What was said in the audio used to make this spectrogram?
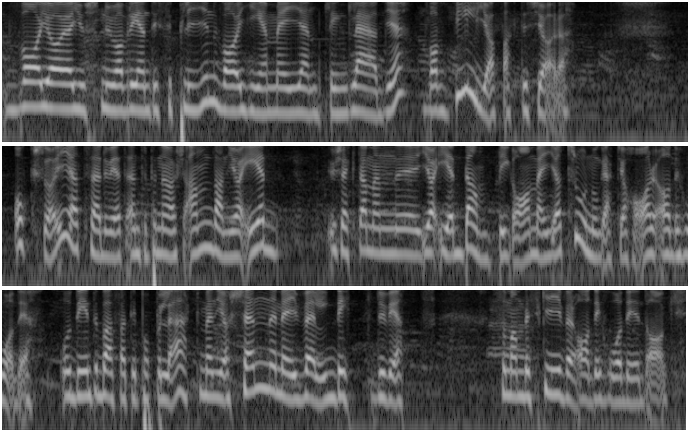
Vad gör jag just nu av ren disciplin? Vad ger mig egentligen glädje? Vad vill jag faktiskt göra? Också i att så här, du vet entreprenörsandan, jag är ursäkta men eh, jag är dampig av mig. Jag tror nog att jag har ADHD. Och det är inte bara för att det är populärt men jag känner mig väldigt, du vet, som man beskriver ADHD idag.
